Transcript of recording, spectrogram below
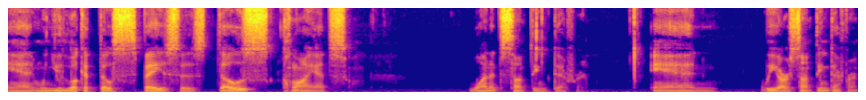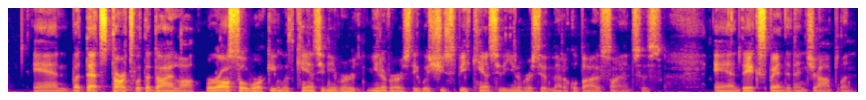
And when you look at those spaces, those clients wanted something different. And we are something different. And but that starts with the dialogue. We're also working with Kansas University, which used to be Kansas University of Medical Biosciences, and they expanded in Joplin,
